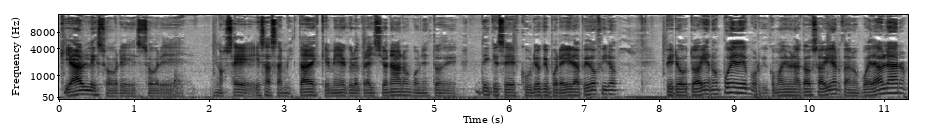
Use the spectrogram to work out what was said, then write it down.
que hable sobre, sobre no sé, esas amistades que medio que lo traicionaron con esto de, de que se descubrió que por ahí era pedófilo. Pero todavía no puede porque como hay una causa abierta no puede hablar.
